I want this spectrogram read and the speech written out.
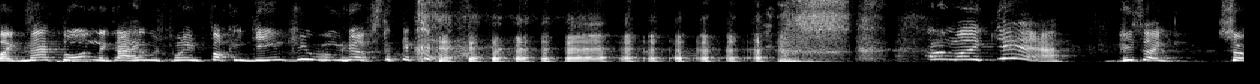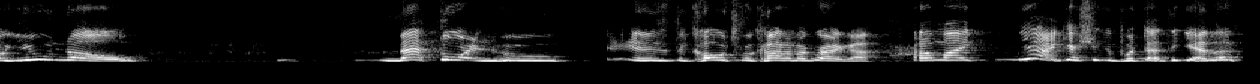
Like Matt Thornton, the guy who was playing fucking GameCube with me upstairs. I'm like, yeah. He's like, so you know Matt Thornton, who is the coach for Conor McGregor. I'm like, yeah, I guess you can put that together.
